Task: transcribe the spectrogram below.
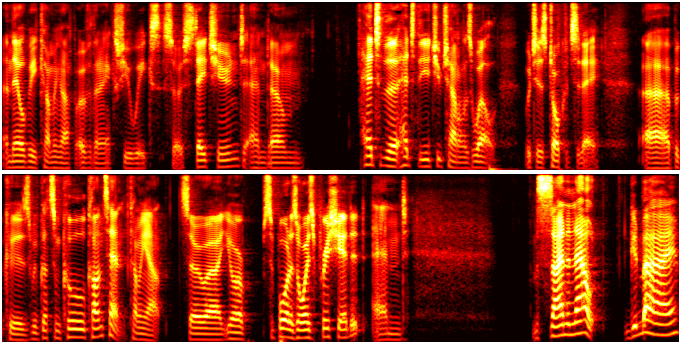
and they'll be coming up over the next few weeks. So stay tuned and um, head to the head to the YouTube channel as well, which is Talk of Today, uh, because we've got some cool content coming out. So uh, your support is always appreciated, and I'm signing out. Goodbye.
